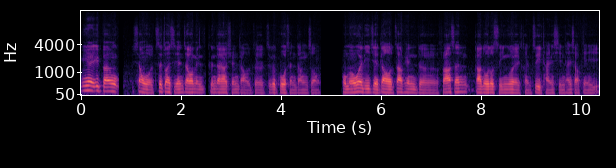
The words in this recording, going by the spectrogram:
因为一般像我这段时间在外面跟大家宣导的这个过程当中。我们会理解到诈骗的发生，大多都是因为可能自己贪心、贪小便宜，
